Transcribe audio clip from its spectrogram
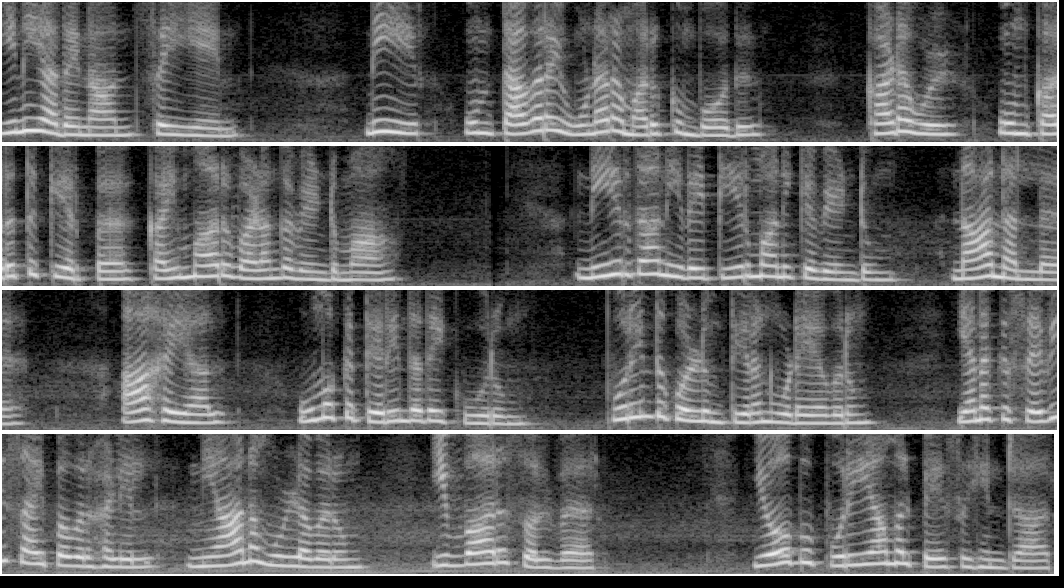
இனி அதை நான் செய்யேன். நீர் உம் தவறை உணர மறுக்கும்போது கடவுள் உம் கருத்துக்கேற்ப கைமாறு வழங்க வேண்டுமா? நீர்தான் இதை தீர்மானிக்க வேண்டும். நான் அல்ல. ஆகையால் உமக்கு தெரிந்ததை கூறும். புரிந்து கொள்ளும் திறன் உடையவரும் எனக்கு செவி சாய்ப்பவர்களில் ஞானம் உள்ளவரும் இவ்வாறு சொல்வர். யோபு புரியாமல் பேசுகின்றார்.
